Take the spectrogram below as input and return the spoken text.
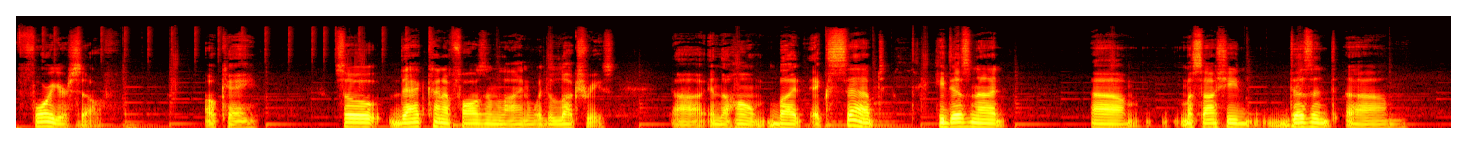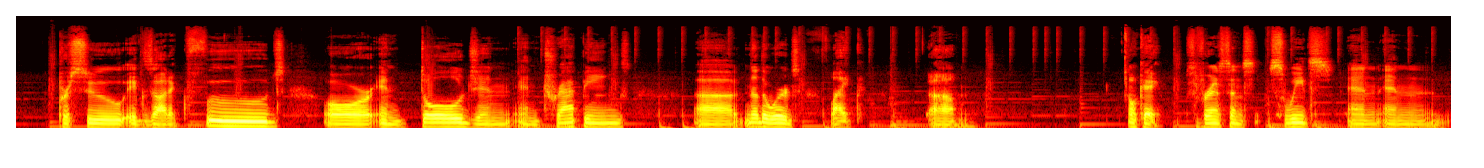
for yourself. Okay. So that kind of falls in line with the luxuries uh, in the home. But except he does not um, Musashi doesn't um, pursue exotic foods or indulge in, in trappings. Uh, in other words, like, um, okay, so for instance, sweets and and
